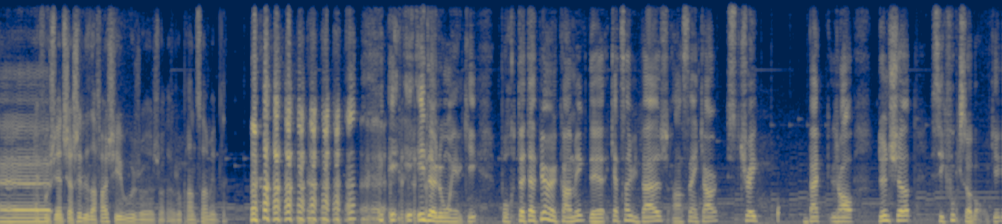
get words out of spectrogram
Euh, faut que je vienne chercher des affaires chez vous. Je vais, je vais- je vais prendre ça en même temps. et, et- et de loin, ok? Pour te taper un comic de 408 pages en 5 heures, straight back, genre d'une shot, c'est qu'il faut qu'il soit bon, ok?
